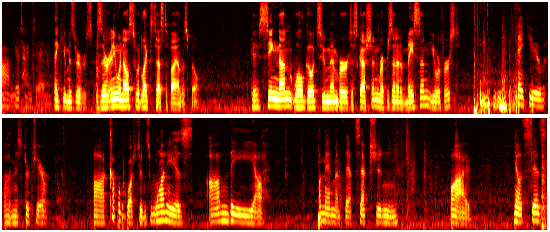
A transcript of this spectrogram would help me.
um, your time today. Thank you, Ms. Rivers. Is there anyone else who would like to testify on this bill? Okay, seeing none, we'll go to member discussion. Representative Mason, you were first. Thank you, uh, Mr. Chair. A couple of questions. One is on the uh, amendment, that section five. Now, it says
